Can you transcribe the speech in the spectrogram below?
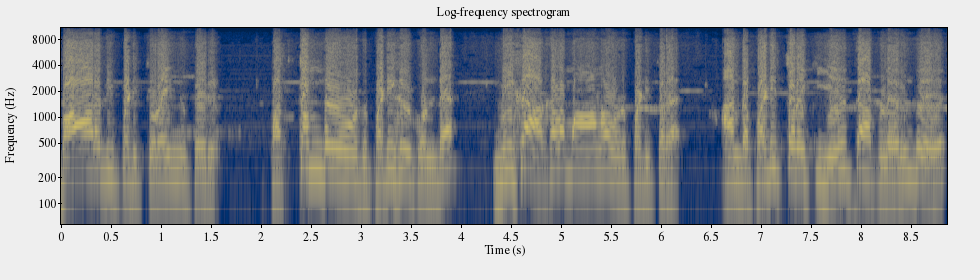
பாரதி படித்துறைன்னு பேரு. பத்தொன்பது படிகள் கொண்ட மிக அகலமான ஒரு படித்துறை. அந்த படித்துறைக்கு எழுத்தாப்புல இருந்து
